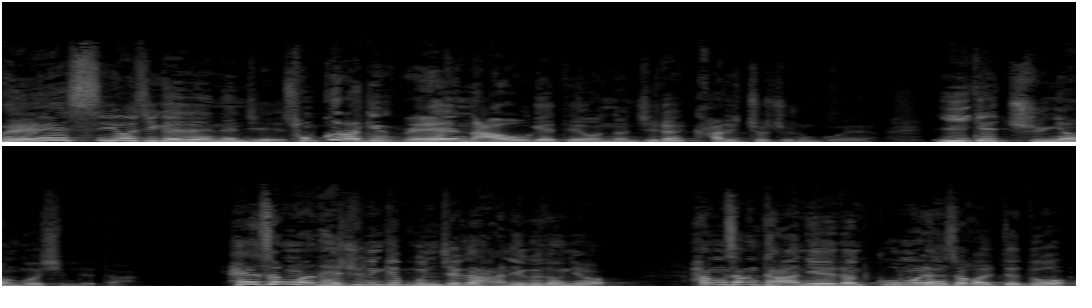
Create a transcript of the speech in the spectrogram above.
왜 쓰여지게 됐는지, 손가락이 왜 나오게 되었는지를 가르쳐 주는 거예요. 이게 중요한 것입니다. 해석만 해주는 게 문제가 아니거든요. 항상 다니엘은 꿈을 해석할 때도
